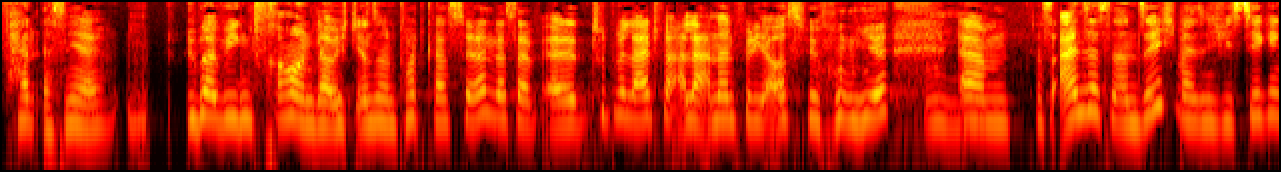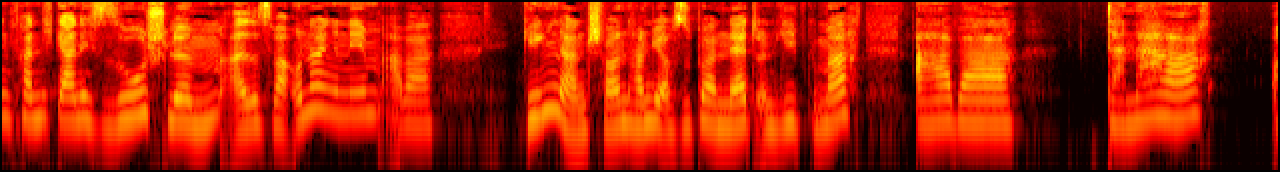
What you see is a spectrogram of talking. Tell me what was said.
fand das sind ja überwiegend Frauen, glaube ich, die unseren Podcast hören. Deshalb äh, tut mir leid für alle anderen für die Ausführungen hier. Ähm, das Einsetzen an sich, weiß nicht, wie es dir ging, fand ich gar nicht so schlimm. Also es war unangenehm, aber ging dann schon. Haben die auch super nett und lieb gemacht. Aber danach, oh,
